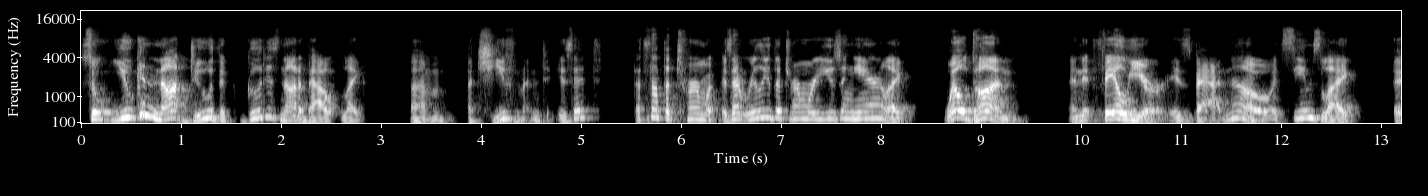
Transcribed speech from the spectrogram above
So you cannot do the good is not about like um achievement is it? That's not the term is that really the term we're using here? Like well done and it, failure is bad. No it seems like uh,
